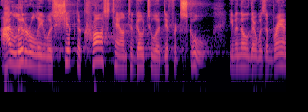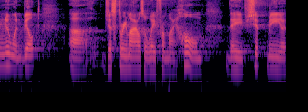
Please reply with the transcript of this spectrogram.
I literally was shipped across town to go to a different school, even though there was a brand new one built uh, just three miles away from my home. They shipped me a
